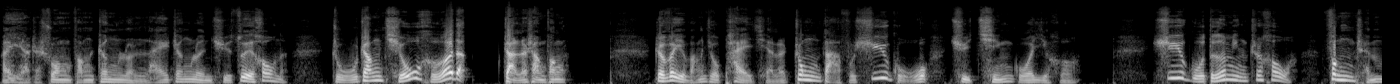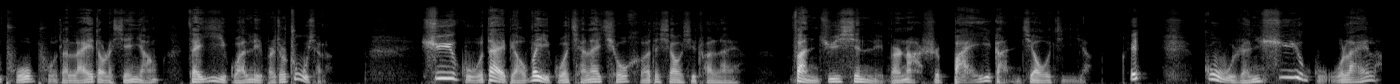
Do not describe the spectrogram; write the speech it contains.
哎呀，这双方争论来争论去，最后呢，主张求和的占了上风了。这魏王就派遣了中大夫虚谷去秦国议和。虚谷得命之后啊，风尘仆仆的来到了咸阳，在驿馆里边就住下了。虚谷代表魏国前来求和的消息传来啊，范雎心里边那是百感交集呀。嘿，故人虚谷来了，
